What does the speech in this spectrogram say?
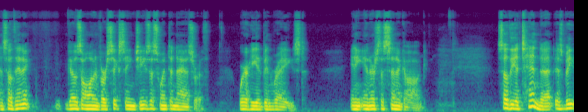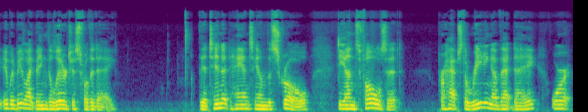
And so then it goes on in verse 16 Jesus went to Nazareth, where he had been raised, and he enters the synagogue. So the attendant is be it would be like being the liturgist for the day. The attendant hands him the scroll, he unfolds it, perhaps the reading of that day or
